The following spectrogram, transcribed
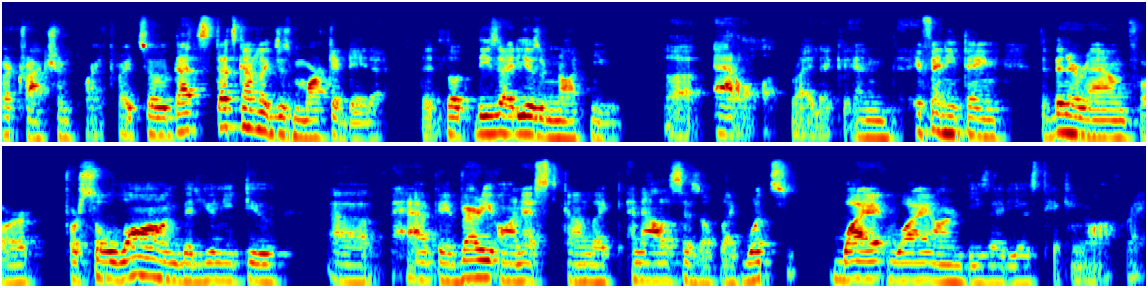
a, traction point, right? So that's that's kind of like just market data that look these ideas are not new uh, at all, right? Like, and if anything, they've been around for for so long that you need to uh, have a very honest kind of like analysis of like what's why why aren't these ideas taking off right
